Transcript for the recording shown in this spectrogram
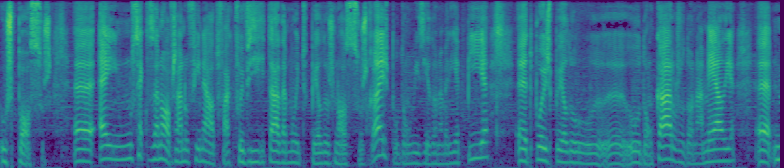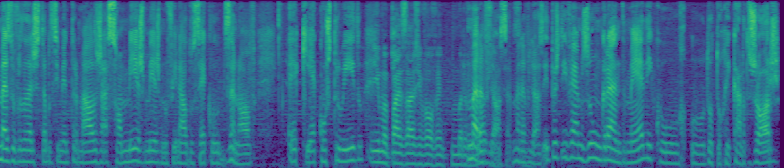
os poços. Em, no século XIX, já no final, de facto, foi visitada muito pelos nossos reis, pelo Dom Luís e a Dona Maria Pia, depois pelo o Dom Carlos, a Dona Amélia, mas o verdadeiro estabelecimento termal já só mesmo, mesmo no final do século XIX é que é construído E uma paisagem envolvente maravilhosa. Maravilhosa, maravilhosa. E depois tivemos um grande médico, o, o Dr. Ricardo Jorge,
